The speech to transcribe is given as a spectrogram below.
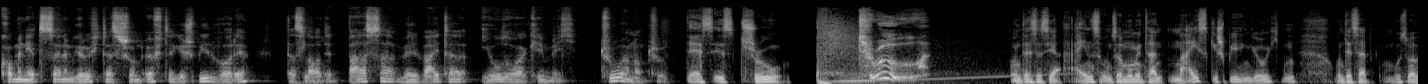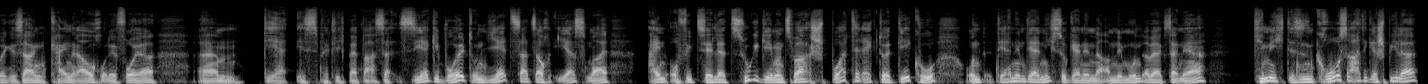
kommen jetzt zu einem Gerücht, das schon öfter gespielt wurde. Das lautet, Barca will weiter Josua Kimmich. True or not true? Das ist true. True. Und das ist ja eins unserer momentan meistgespielten Gerüchten. Und deshalb muss man wirklich sagen, kein Rauch ohne Feuer. Ähm, der ist wirklich bei Barca sehr gewollt und jetzt hat es auch erstmal ein offizieller zugegeben und zwar Sportdirektor Deko und der nimmt ja nicht so gerne Namen im Mund, aber er hat gesagt, naja, Kimmich, das ist ein großartiger Spieler.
